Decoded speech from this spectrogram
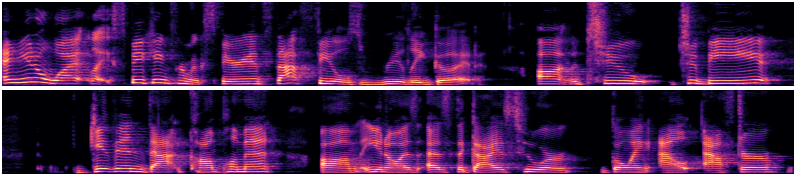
and you know what? Like speaking from experience, that feels really good. Um, to to be given that compliment, um, you know, as as the guys who are going out after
